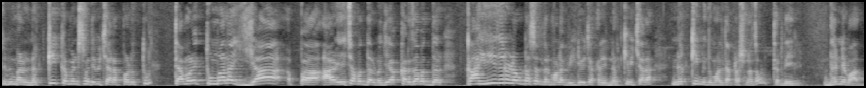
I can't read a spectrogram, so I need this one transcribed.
तुम्ही मला नक्की कमेंट्समध्ये विचारा. पण तू त्यामुळे तुम्हाला या याच्याबद्दल म्हणजे या कर्जाबद्दल काहीही जरी डाऊट असेल तर मला व्हिडिओच्या खाली नक्की विचारा. नक्की मी तुम्हाला त्या प्रश्नाचं उत्तर देईल. धन्यवाद.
